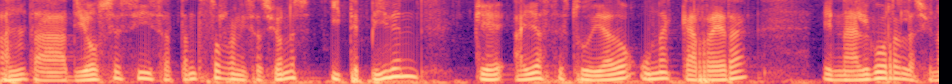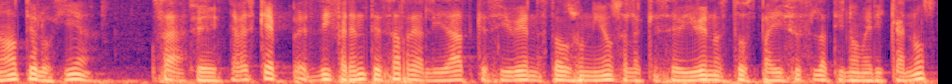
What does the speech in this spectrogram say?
hasta diócesis, a tantas organizaciones y te piden que hayas estudiado una carrera en algo relacionado a teología. O sea, Sí. ya ves que es diferente esa realidad que se vive en Estados Unidos a la que se vive en nuestros países latinoamericanos,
